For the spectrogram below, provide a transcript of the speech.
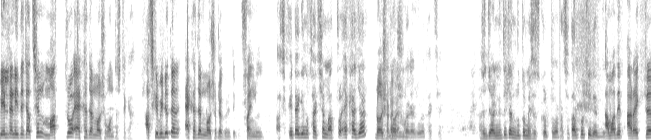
বেলটা নিতে চাচ্ছেন মাত্র এক হাজার নশো পঞ্চাশ টাকা। আজকের ভিডিওতে এক হাজার নশো টাকা করে দেবো ফাইনাল আচ্ছা এটা কিন্তু থাকছে মাত্র এক হাজার নশো টাকা করে থাকছে। আচ্ছা যারা নিতে চান দ্রুত মেসেজ করতে পারেন। আচ্ছা তারপর কি দেখব? আমাদের আরেকটা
